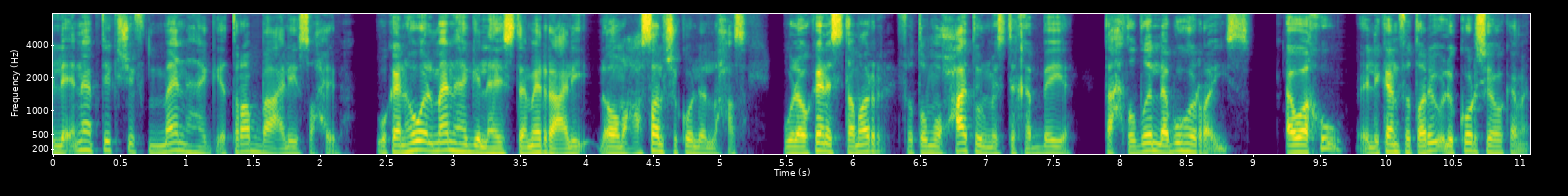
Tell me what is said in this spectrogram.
إلا إنها بتكشف منهج اتربى عليه صاحبها وكان هو المنهج اللي هيستمر عليه لو ما حصلش كل اللي حصل. ولو كان استمر في طموحاته المستخبية تحت ظل أبوه الرئيس أو أخوه اللي كان في طريقه للكرسي هو كمان.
